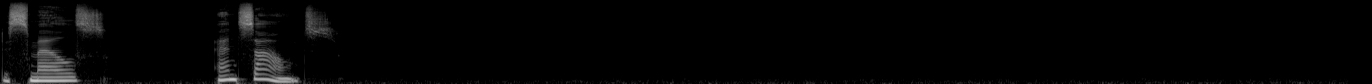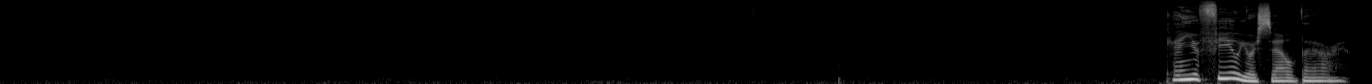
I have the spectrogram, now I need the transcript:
the smells, and sounds. Can you feel yourself there,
